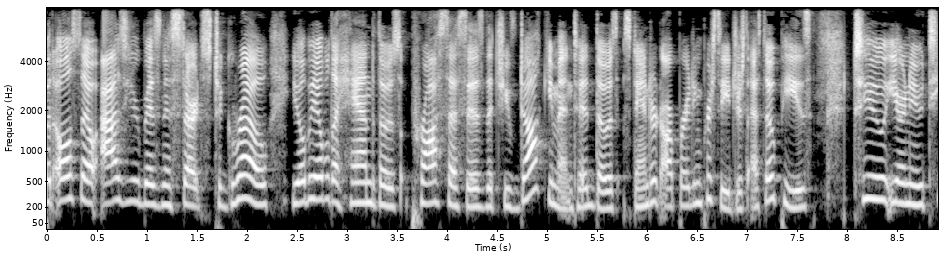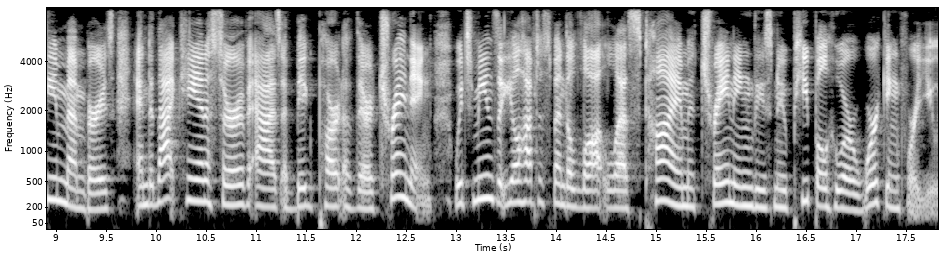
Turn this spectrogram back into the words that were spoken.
But also, as your business starts to grow, you'll be able to hand those processes that you've documented, those standard operating procedures, SOPs, to your new team members. And that can serve as a big part of their training which means that you'll have to spend a lot less time training these new people who are working for you.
